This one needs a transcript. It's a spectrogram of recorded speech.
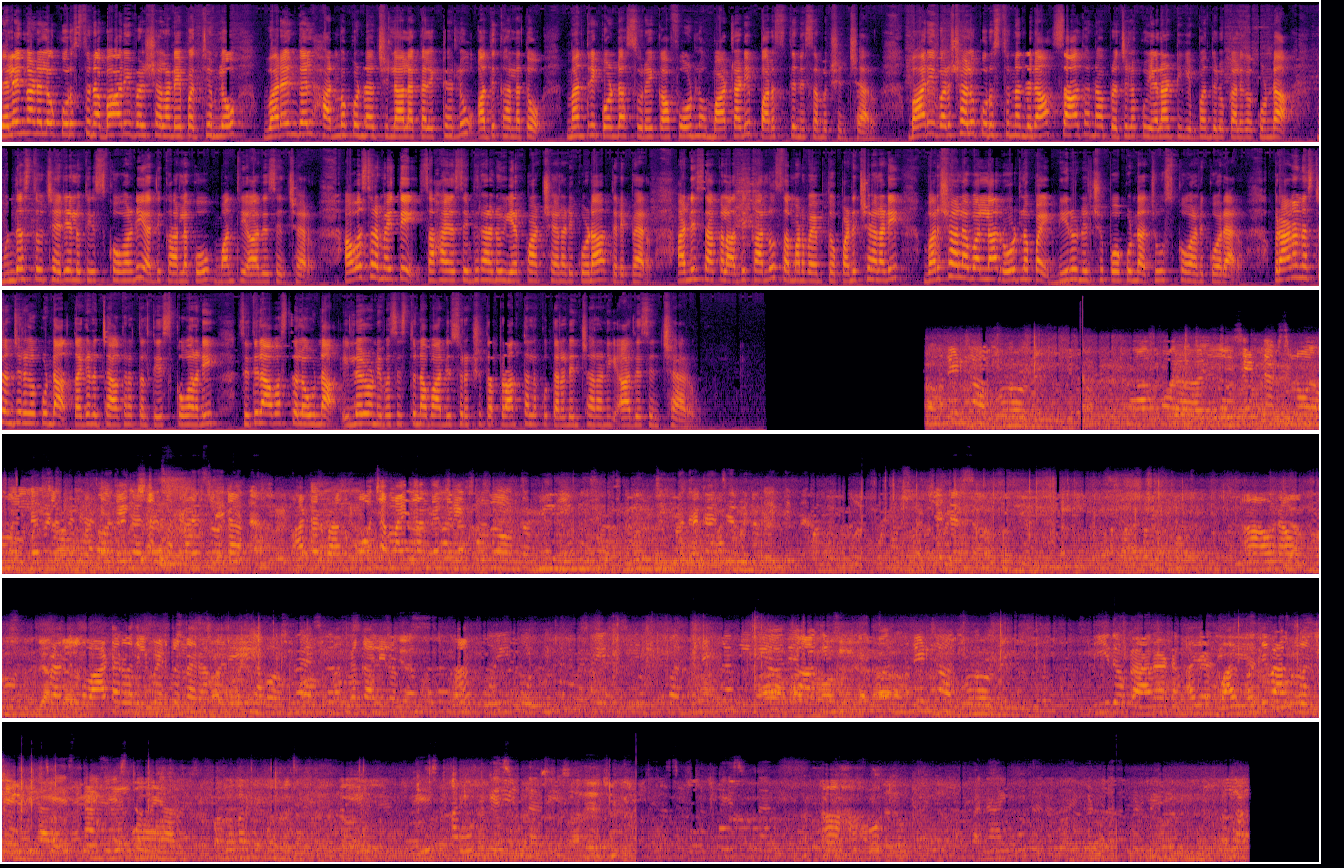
తెలంగాణలో కురుస్తున్న భారీ వర్షాల నేపథ్యంలో వరంగల్ హన్మకొండ జిల్లాల కలెక్టర్లు అధికారులతో మంత్రి కొండా సురేఖ ఫోన్లో మాట్లాడి పరిస్థితిని సమీక్షించారు. భారీ వర్షాలు కురుస్తున్నందున సాధారణ ప్రజలకు ఎలాంటి ఇబ్బందులు కలగకుండా ముందస్తు చర్యలు తీసుకోవాలని అధికారులకు మంత్రి ఆదేశించారు. అవసరమైతే సహాయ శిబిరాలను ఏర్పాటు చేయాలని కూడా తెలిపారు. అన్ని శాఖల అధికారులు సమన్వయంతో పనిచేయాలని వర్షాల వల్ల రోడ్లపై నీరు నిలిచిపోకుండా చూసుకోవాలని కోరారు. ప్రాణ నష్టం జరగకుండా తగిన జాగ్రత్తలు తీసుకోవాలని శిథిలావస్థలో ఉన్న ఇళ్ళలో నివసిస్తున్న వారిని సురక్షిత ప్రాంతాలకు తరలించాలని ఆదేశించారు. సెంటర్స్లో చోట వాటర్ బాగా పోచం మైదాన్ దగ్గర ఎక్కువగా ఉంటుంది అవునవును అసలు వాటర్ వదిలిపెడుతున్నారా మరి భద్రకాళిలో? ఇది ఒక ఆరాటం అదే బొద్ది వాకులు చేస్తున్నాయి వేస్ట్ కోర్టు కేసు ఉన్నది కోర్టు కేసు ఉన్నది ఆహా ఓకే ఓకే పని ఆగిపోతుంది కదా ఎక్కడ ఉన్నది అక్కడ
